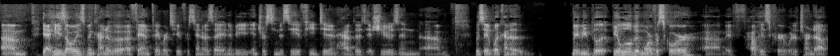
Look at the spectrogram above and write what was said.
um, yeah, he's always been kind of a, a, fan favorite too for San Jose, and it'd be interesting to see if he didn't have those issues and um, was able to kind of maybe be a little bit more of a scorer um, if how his career would have turned out.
